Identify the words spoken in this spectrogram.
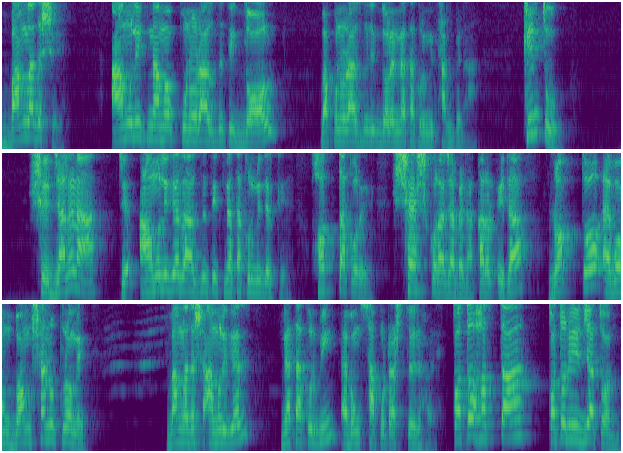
বাংলাদেশে আমলিক নামক কোনো রাজনৈতিক দল বা কোনো রাজনৈতিক দলের নেতাকর্মী থাকবে না। কিন্তু সে জানে না যে আওয়ামী লীগের রাজনৈতিক নেতাকর্মীদেরকে হত্যা করে শেষ করা যাবে না। কারণ এটা রক্ত এবং বংশানুক্রমে বাংলাদেশ আওয়ামী লীগের নেতাকর্মী এবং সাপোর্টার্স তৈরি হয়। কত হত্যা, কত নির্যাতন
